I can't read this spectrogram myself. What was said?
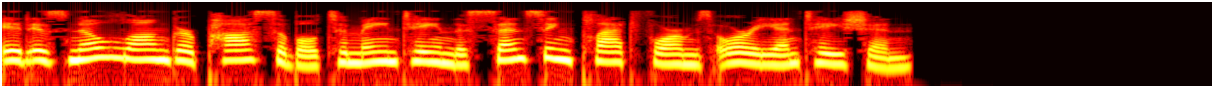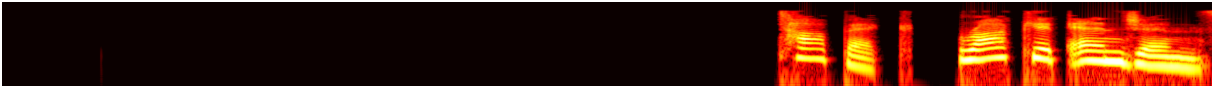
it is no longer possible to maintain the sensing platform's orientation. Topic: Rocket engines.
